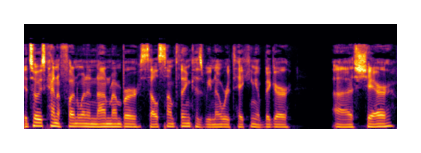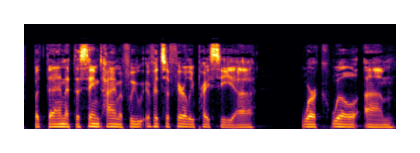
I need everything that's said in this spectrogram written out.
It's always kind of fun when a non member sells something because we know we're taking a bigger uh, share. But then at the same time, if we if it's a fairly pricey uh, work, we'll um,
